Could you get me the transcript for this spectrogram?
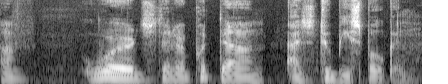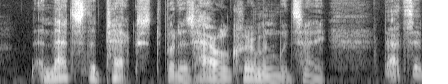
of words that are put down as to be spoken. And that's the text. But as Harold Clurman would say, that's a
